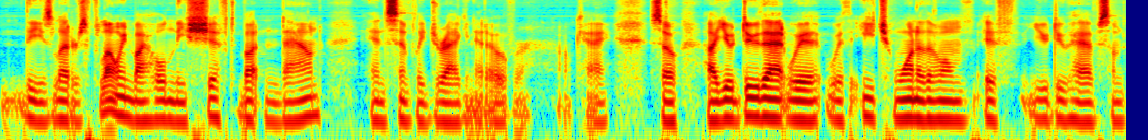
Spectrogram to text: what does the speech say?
these letters flowing by holding the shift button down and simply dragging it over. Okay, so uh, you do that with, with each one of them if you do have some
